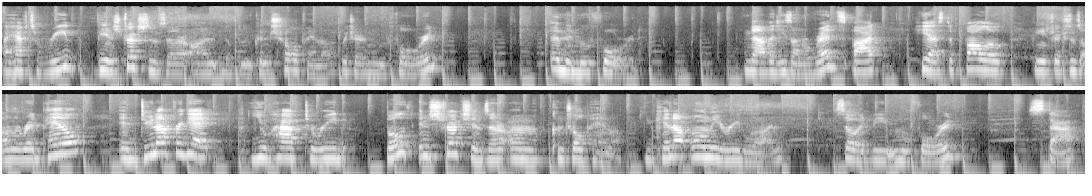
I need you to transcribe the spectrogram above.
I have to read the instructions that are on the blue control panel, which are move forward and then move forward. Now that he's on a red spot, he has to follow the instructions on the red panel. And do not forget, you have to read both instructions that are on the control panel. You cannot only read one. So it'd be move forward stop,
